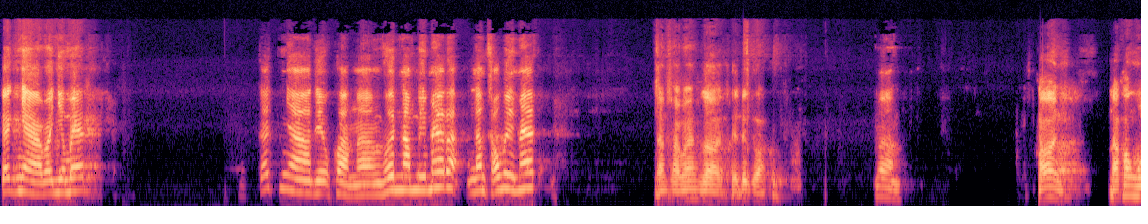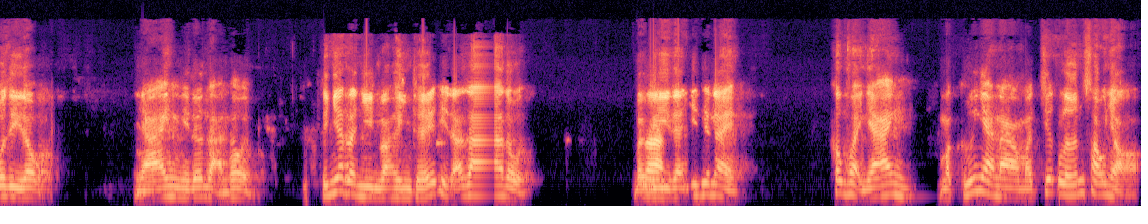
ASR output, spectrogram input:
cách nhà bao nhiêu mét? Cách nhà thì khoảng à, hơn 50 mét ạ năm 60 mét. Năm sáu mét rồi thế được rồi. Vâng. Thôi nó không có gì đâu. Nhà anh thì đơn giản thôi. Thứ nhất là nhìn vào hình thế thì đã ra rồi. Bởi Vâng. vì là như thế này không phải nhà anh mà cứ nhà nào mà trước lớn sau nhỏ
